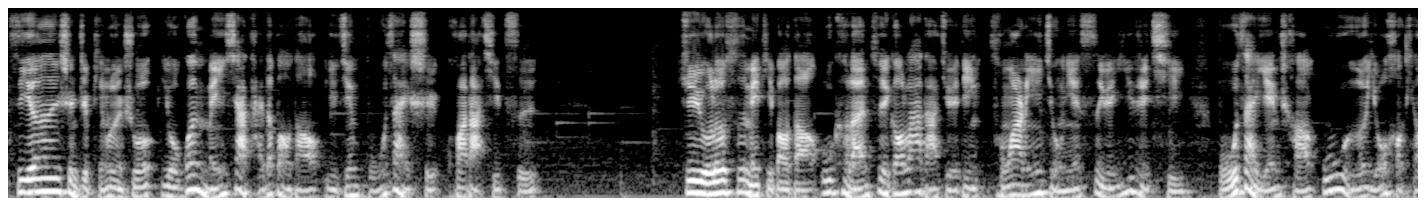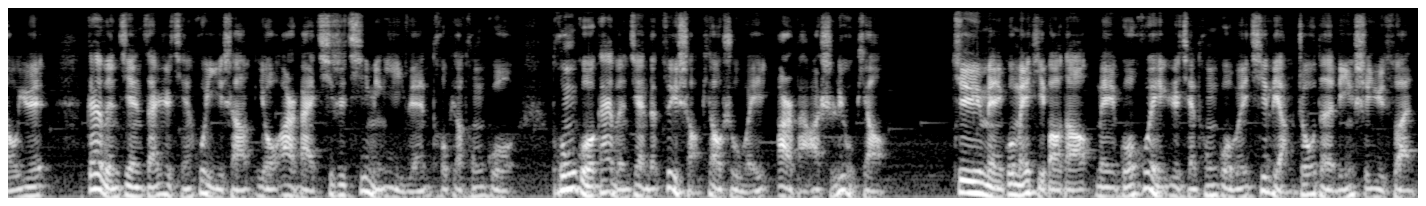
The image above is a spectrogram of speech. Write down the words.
CNN 甚至评论说，有关梅下台的报道已经不再是夸大其词。据俄罗斯媒体报道，乌克兰最高拉达决定从2019年4月1日起不再延长乌俄友好条约。该文件在日前会议上有277名议员投票通过，通过该文件的最少票数为226票。据美国媒体报道，美国会日前通过为期两周的临时预算，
